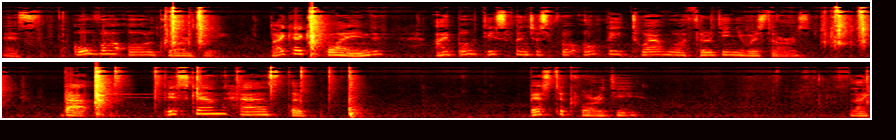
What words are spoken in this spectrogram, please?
is the overall quality. Like I explained, I bought this one just for only 12 or 13 US dollars. But this gun has the best quality like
